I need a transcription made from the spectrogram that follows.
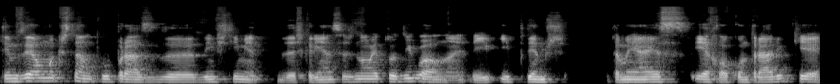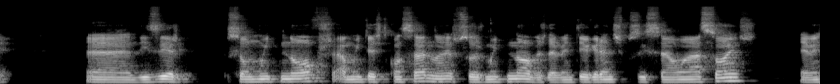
temos é uma questão que o prazo de, de, investimento das crianças não é todo igual, não é? E, e podemos, também há esse erro ao contrário, que é uh, dizer são muito novos, há muito este conselho, não é? As pessoas muito novas devem ter grande exposição a ações, devem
